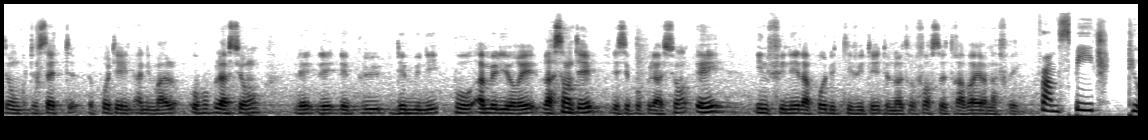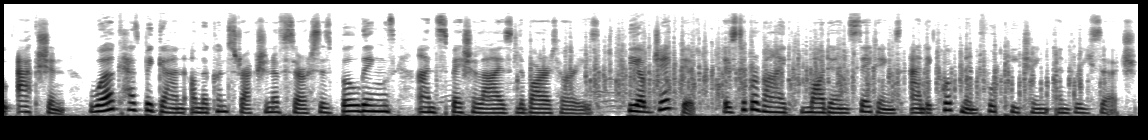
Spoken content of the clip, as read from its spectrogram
de cette protéine animale aux populations les, les, les, plus démunies pour améliorer la santé de ces populations et in fine la productivité de notre force de travail en Afrique. From speech to action, work has begun on the construction of CERS's buildings and specialized laboratories. The objective is to provide modern settings and equipment for teaching and research.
